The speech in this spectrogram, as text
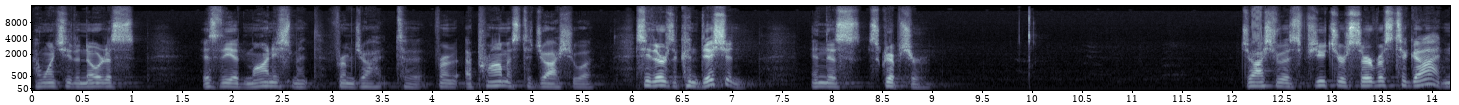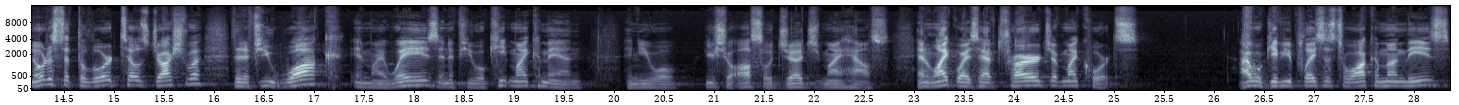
I want you to notice is the admonishment from, jo- to, from a promise to Joshua. See, there's a condition in this scripture. Joshua's future service to God. Notice that the Lord tells Joshua that if you walk in my ways and if you will keep my command, then you will you shall also judge my house, and likewise have charge of my courts. I will give you places to walk among these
